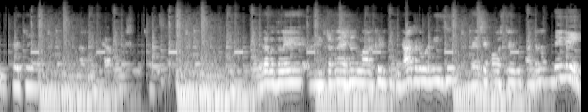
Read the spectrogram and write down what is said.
ਯੂਕੇ ਚ ਨਾਲ ਲਿਖਿਆ ਹੋਇਆ ਸੀ ਇਹਦਾ ਮਤਲਬ ਇੰਟਰਨੈਸ਼ਨਲ ਮਾਰਕੀਟ ਚ 50 ਕਰੋੜ ਦੀ ਸੀ ਵੈਸੇ ਕਾਸਟ ਹੈ 5 ਲੱਖ। ਨਹੀਂ ਨਹੀਂ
